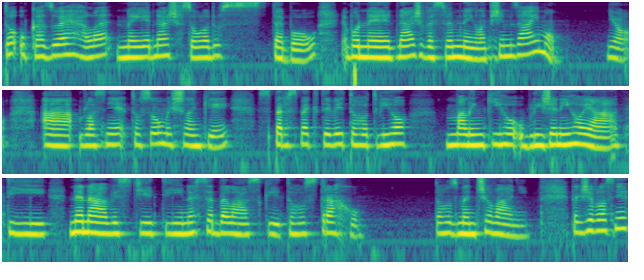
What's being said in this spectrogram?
to ukazuje, hele, nejednáš v souladu s tebou nebo nejednáš ve svém nejlepším zájmu. Jo. A vlastně to jsou myšlenky z perspektivy toho tvýho malinkého ublíženého já, té nenávisti, té nesebelásky, toho strachu, toho zmenšování. Takže vlastně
